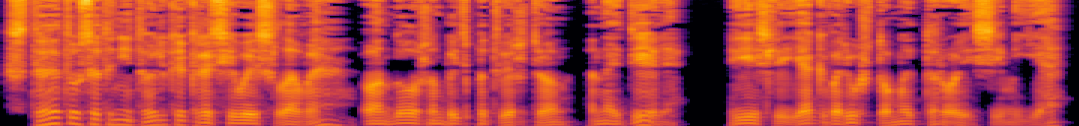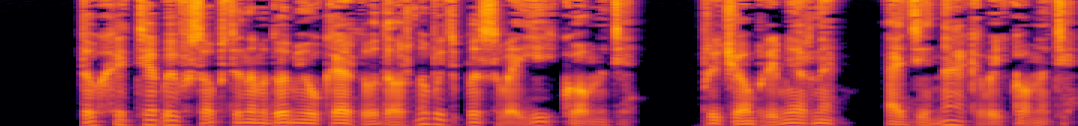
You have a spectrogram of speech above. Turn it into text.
Статус — это не только красивые слова, он должен быть подтвержден на деле. Если я говорю, что мы трое семья, то хотя бы в собственном доме у каждого должно быть по своей комнате. Причем примерно одинаковой комнате.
